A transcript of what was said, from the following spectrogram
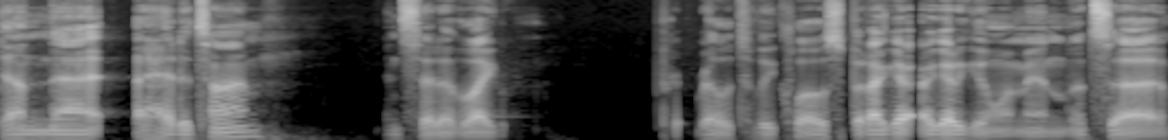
done that ahead of time instead of like pr- relatively close. But I got I got a good one, man. Let's uh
